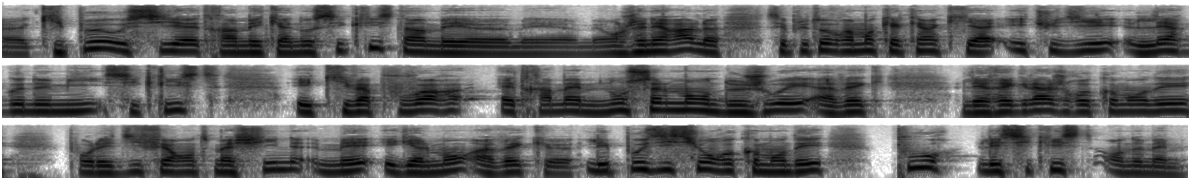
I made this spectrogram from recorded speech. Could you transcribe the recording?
euh, qui peut aussi être un mécano-cycliste, hein, mais, euh, mais, mais en général c'est plutôt vraiment quelqu'un qui a étudié l'ergonomie cycliste et qui va pouvoir être à même non seulement de jouer avec les réglages recommandés pour les différentes machines, mais également avec euh, les positions recommandées pour les cyclistes en eux-mêmes.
